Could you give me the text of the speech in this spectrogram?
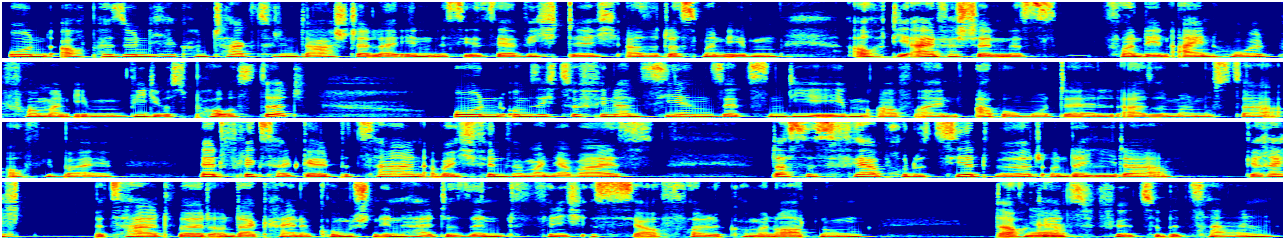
und auch persönlicher Kontakt zu den DarstellerInnen ist ihr sehr wichtig. Also, dass man eben auch die Einverständnis von denen einholt, bevor man eben Videos postet. Und um sich zu finanzieren, setzen die eben auf ein Abo-Modell. Also man muss da auch wie bei Netflix halt Geld bezahlen. Aber ich finde, wenn man ja weiß, dass es fair produziert wird und da mhm. jeder gerecht bezahlt wird und da keine komischen Inhalte sind, finde ich, ist es ja auch vollkommen in Ordnung, da auch ja. Geld für zu bezahlen.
